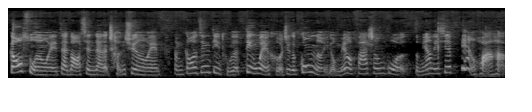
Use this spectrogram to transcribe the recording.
高速 NV 再到现在的城区 NV，那么高精地图的定位和这个功能有没有发生过怎么样的一些变化哈？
